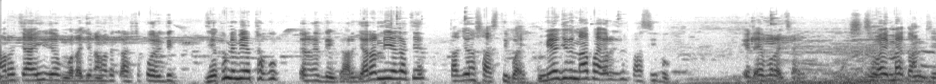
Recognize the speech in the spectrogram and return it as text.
আমরা চাই যে ওরা যেন আমাদের কাজটা করে দিক। যেখানে মেয়ে থাকুক এনে দিক। আর যারা নিয়ে গেছে তার জন্য শাস্তি পায়। মেয়ে যদি না পায় ওরা যেন ফাঁসি হোক। এটাই আমরা চাই। সবাই মায় কাঁদছে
